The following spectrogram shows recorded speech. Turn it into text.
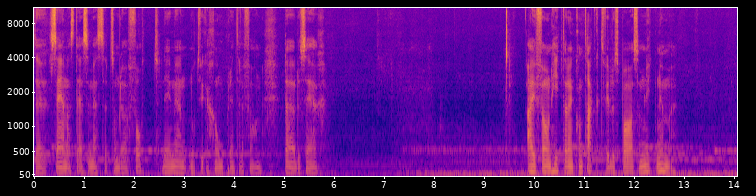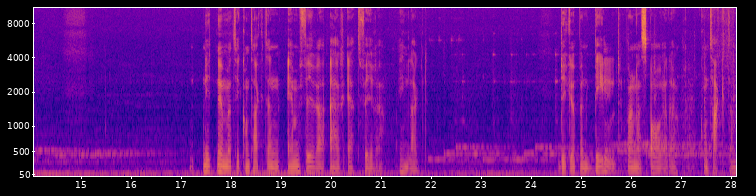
det senaste smset som du har fått, det är med en notifikation på din telefon där du ser iPhone hittar en kontakt vill du spara som nytt nummer. Nytt nummer till kontakten M4R14 inlagd. Dyker upp en bild på den här sparade kontakten.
